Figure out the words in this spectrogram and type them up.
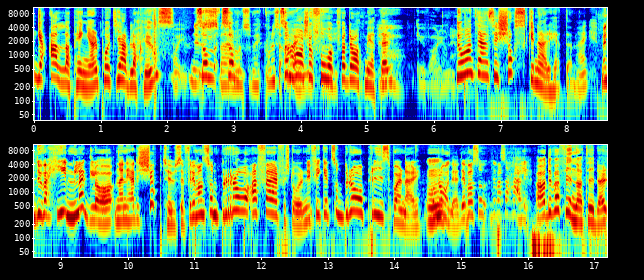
lägga alla pengar på ett jävla hus Oj, som, som, som arg, har så få kvadratmeter? Gud, vad arg hon är. Du har inte ens en kiosk i närheten. Nej. Men du var himla glad när ni hade köpt huset för det var en så bra affär förstår du. Ni fick ett så bra pris på den där. Kommer Mm. du ihåg det? Det var så, det var så härligt. Ja, det var fina tider.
